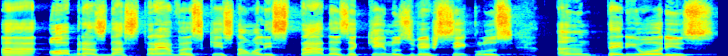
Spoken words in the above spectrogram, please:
ah, obras das trevas que estão alistadas aqui nos versículos anteriores.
